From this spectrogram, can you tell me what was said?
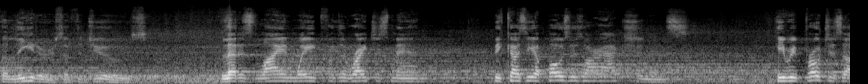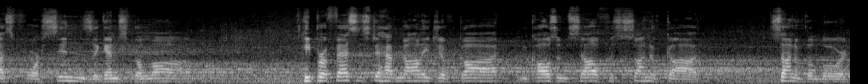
the leaders of the Jews. Let us lie in wait for the righteous man, because he opposes our actions. He reproaches us for sins against the law. He professes to have knowledge of God and calls himself a Son of God, Son of the Lord.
